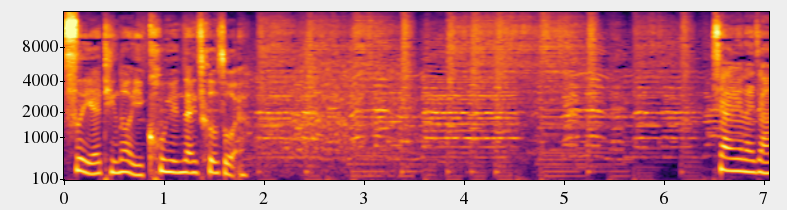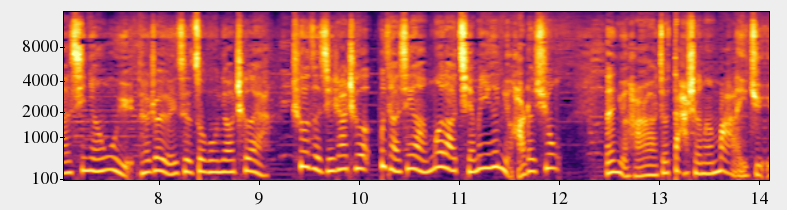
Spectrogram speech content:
四爷听到已哭晕在厕所呀。下一位来讲《新娘物语》，他说有一次坐公交车呀。车子急刹车，不小心啊摸到前面一个女孩的胸，那女孩啊就大声的骂了一句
